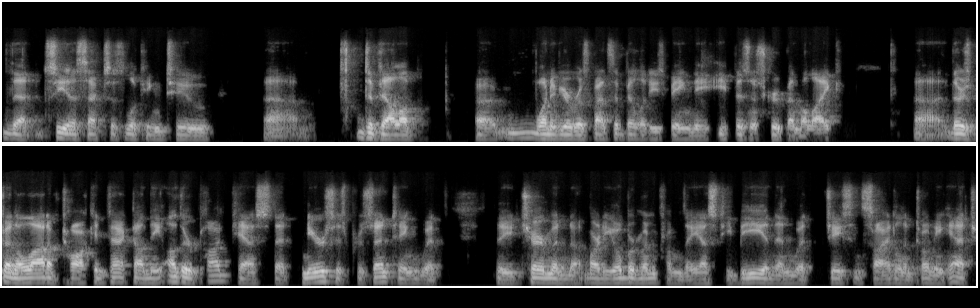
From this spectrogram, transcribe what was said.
that CSX is looking to um, develop, uh, one of your responsibilities being the e-business group and the like. Uh, there's been a lot of talk. In fact, on the other podcasts that NEARS is presenting with the chairman, uh, Marty Oberman from the STB, and then with Jason Seidl and Tony Hatch,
